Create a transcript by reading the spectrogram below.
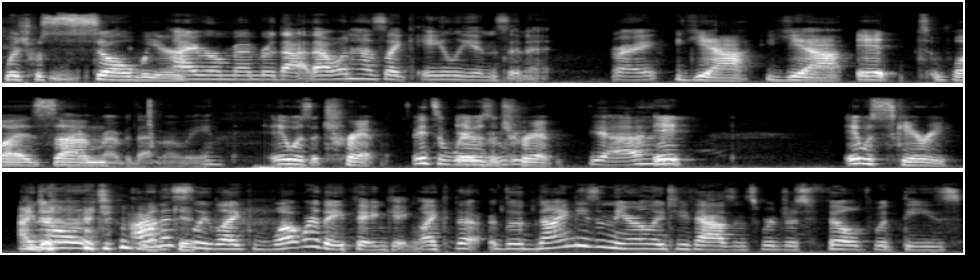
which was so weird. Mm. I remember that. That one has like aliens in it, right? yeah, yeah, it was. I Um, remember that movie. it was a trip. It's a weird. It was a trip. Yeah. It, it was scary. I you did- know, I didn't honestly, like, what were they thinking? Like the the '90s and the early 2000s were just filled with these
